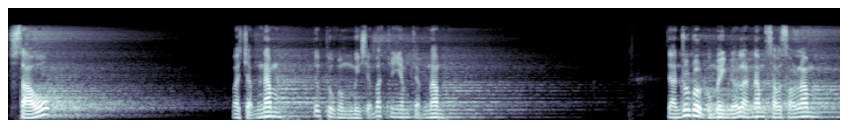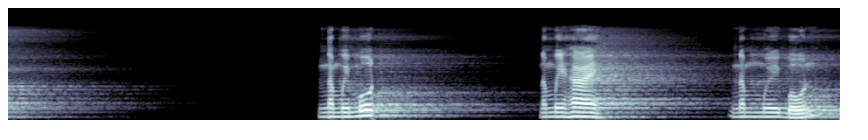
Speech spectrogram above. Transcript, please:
6 và chạm 5. Tiếp tục mình sẽ bắt cho anh em chạm 5. Dàn rút ruột của mình đó là 5665 51 52 54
